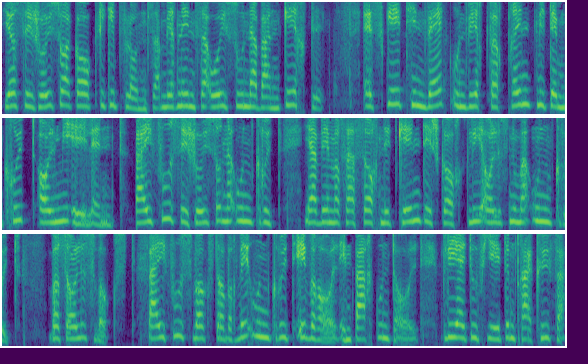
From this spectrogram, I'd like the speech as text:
Ja, es ist auch so eine gagrige Pflanze. Wir nennen sie auch Sonnenwandgürtel. Es geht hinweg und wird verbrennt mit dem Grüt allmi Elend. Beifuß ist auch so ein Ungrüt. Ja, wenn man das auch nicht kennt, ist gar gleich alles nur Ungrüt was alles wächst. Beifuß wächst aber wie Ungrüt überall, in Bach und Tal. Blüht auf jedem Trackhüfer.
